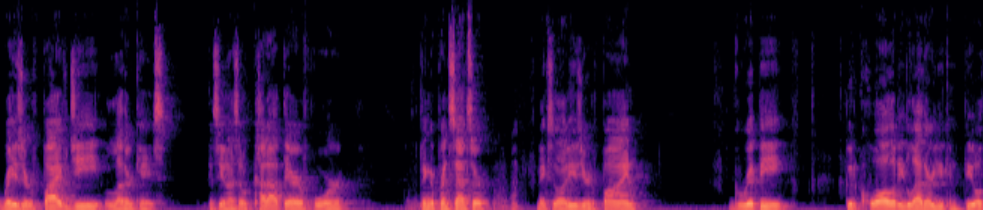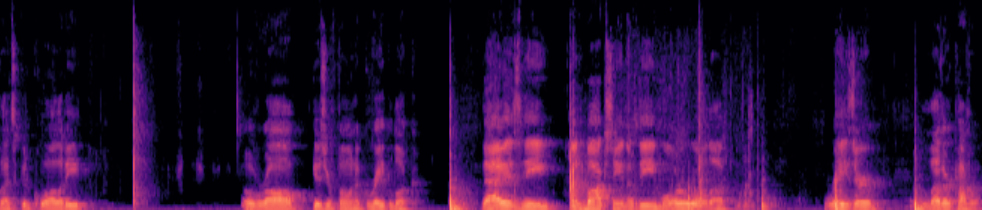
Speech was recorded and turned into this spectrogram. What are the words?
Razr 5G leather case. You can see a nice little cutout there for fingerprint sensor. Makes it a lot easier to find. Grippy, good quality leather. You can feel that's good quality. Overall, gives your phone a great look. That is the unboxing of the Motorola Razr leather cover.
